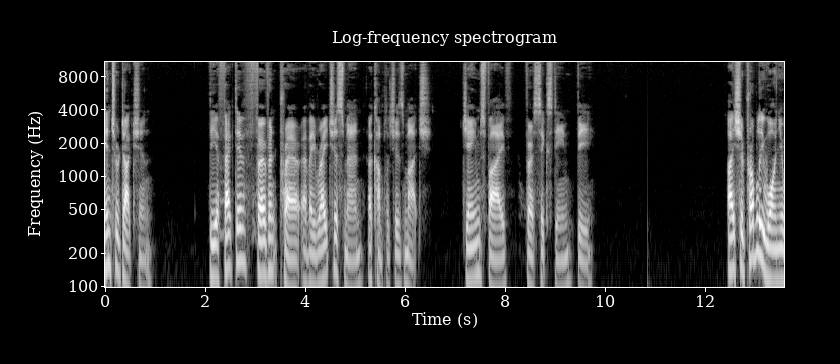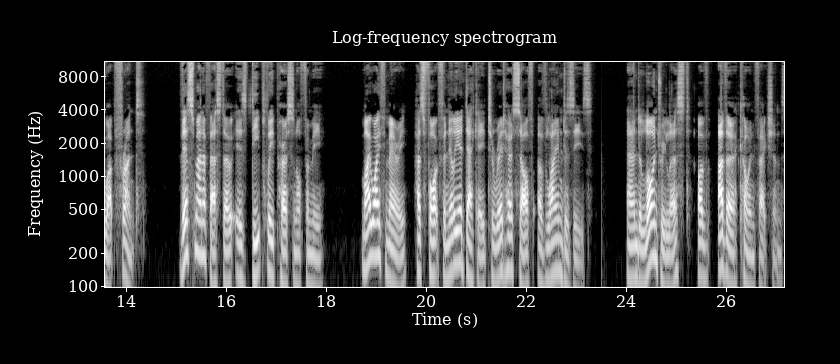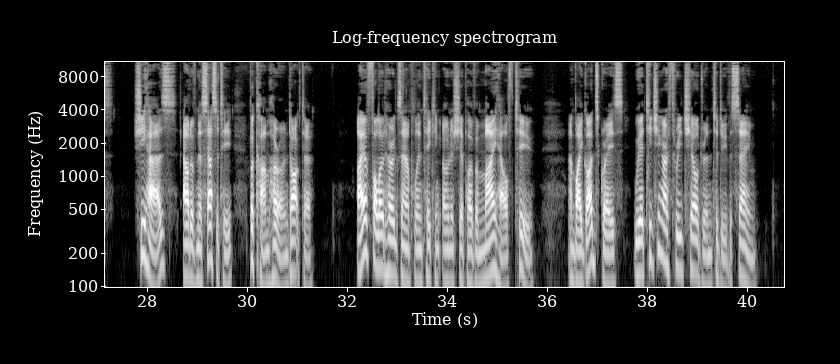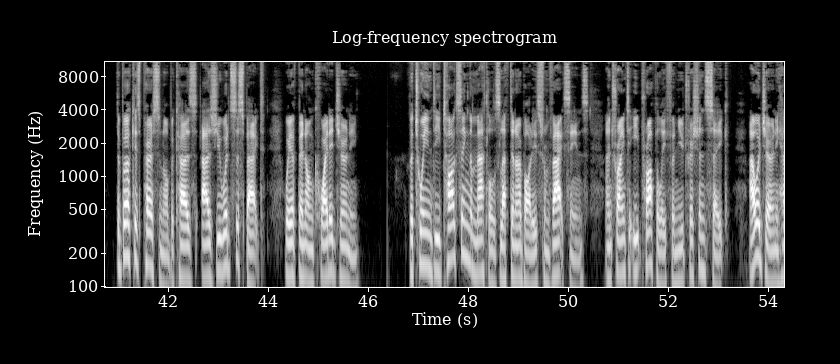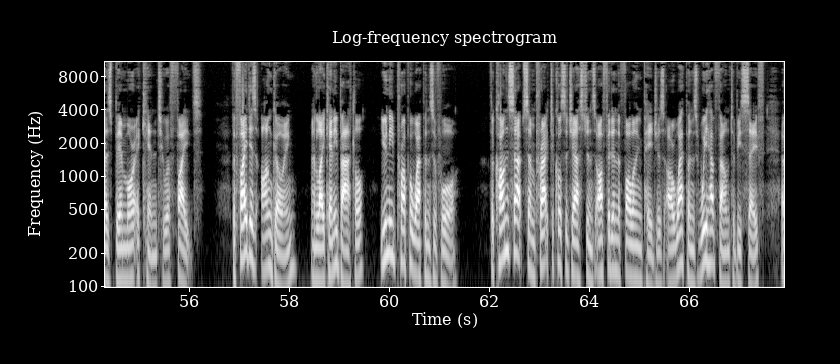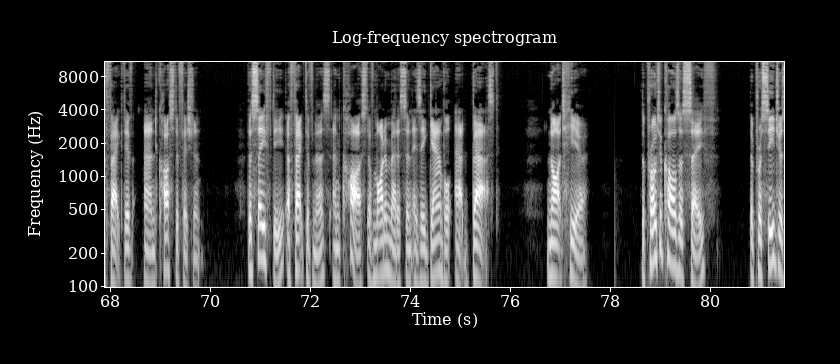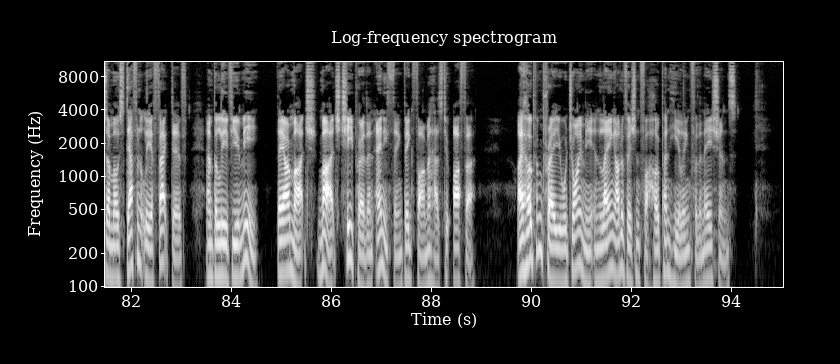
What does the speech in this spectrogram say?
Introduction The effective, fervent prayer of a righteous man accomplishes much. James 5, verse 16b. I should probably warn you up front. This manifesto is deeply personal for me. My wife Mary has fought for nearly a decade to rid herself of Lyme disease and a laundry list of other co infections. She has, out of necessity, become her own doctor. I have followed her example in taking ownership over my health too, and by God's grace, we are teaching our three children to do the same. The book is personal because, as you would suspect, we have been on quite a journey. Between detoxing the metals left in our bodies from vaccines and trying to eat properly for nutrition's sake, our journey has been more akin to a fight. The fight is ongoing, and like any battle, you need proper weapons of war. The concepts and practical suggestions offered in the following pages are weapons we have found to be safe, effective, and cost efficient. The safety, effectiveness, and cost of modern medicine is a gamble at best. Not here. The protocols are safe, the procedures are most definitely effective, and believe you me, they are much, much cheaper than anything Big Pharma has to offer. I hope and pray you will join me in laying out a vision for hope and healing for the nations.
